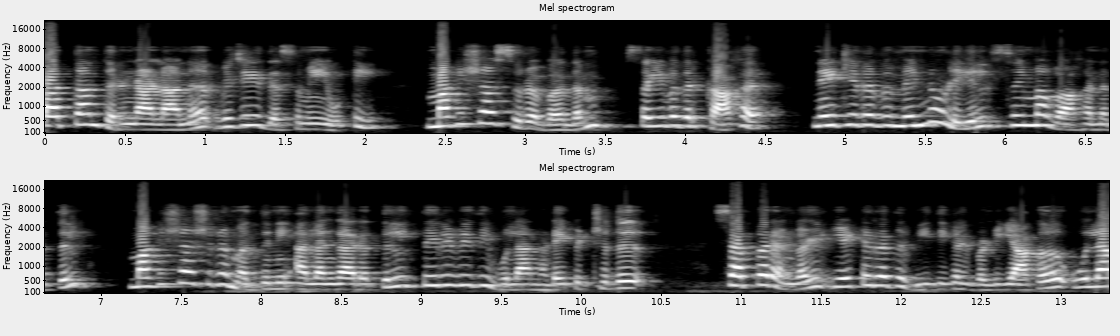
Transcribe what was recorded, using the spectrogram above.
பத்தாம் திருநாளான விஜயதசமியொட்டி மகிஷாசுர வதம் செய்வதற்காக நேற்றிரவு மின்னொளியில் சிம்ம வாகனத்தில் மகிஷாசுர மர்தினி அலங்காரத்தில் திருவீதி உலா நடைபெற்றது. சப்பரங்கள் எட்டுரது வீதிகள் வழியாக உலா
